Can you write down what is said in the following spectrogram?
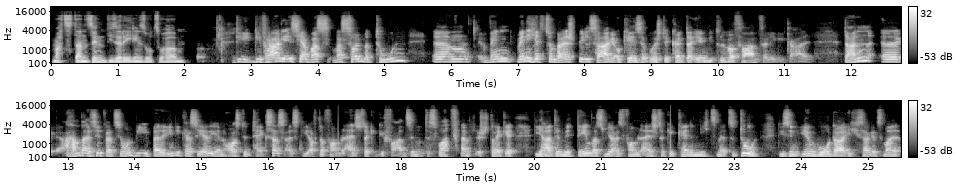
macht es dann Sinn, diese Regeln so zu haben? Die, die Frage ist ja, was, was soll man tun, ähm, wenn, wenn ich jetzt zum Beispiel sage, okay, ist ja wurscht, ihr könnt da irgendwie drüber fahren, völlig egal. Dann äh, haben wir eine Situation wie bei der Indica-Serie in Austin, Texas, als die auf der Formel-1-Strecke gefahren sind. Und das war eine Strecke, die hatte mit dem, was wir als Formel-1-Strecke kennen, nichts mehr zu tun. Die sind irgendwo da, ich sage jetzt mal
